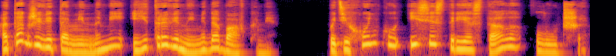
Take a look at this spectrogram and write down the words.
а также витаминными и травяными добавками. Потихоньку и сестре стало лучше.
